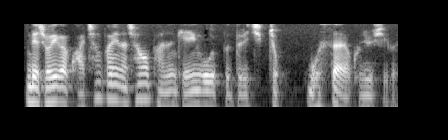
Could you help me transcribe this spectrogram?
근데 저희가 과창판이나 창업판은 개인 고객분들이 직접 못 사요 그 주식을.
